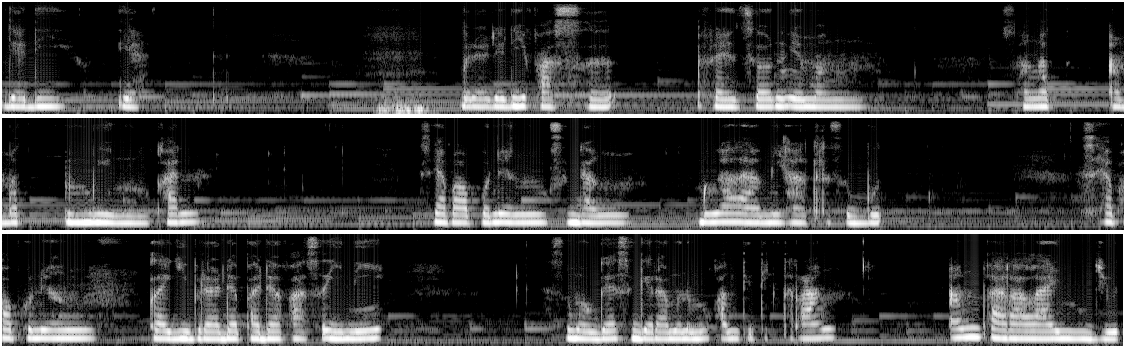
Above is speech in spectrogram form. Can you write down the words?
jadi ya berada di fase friendzone emang sangat amat membingungkan siapa pun yang sedang mengalami hal tersebut. Siapa pun yang lagi berada pada fase ini, semoga segera menemukan titik terang antara lanjut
